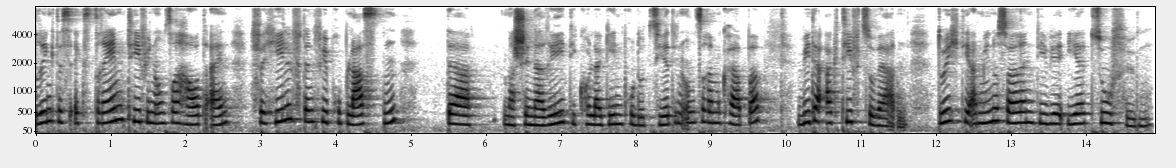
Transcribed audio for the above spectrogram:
dringt es extrem tief in unsere Haut ein, verhilft den Fibroblasten der Maschinerie, die Kollagen produziert in unserem Körper, wieder aktiv zu werden durch die Aminosäuren, die wir ihr zufügen.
